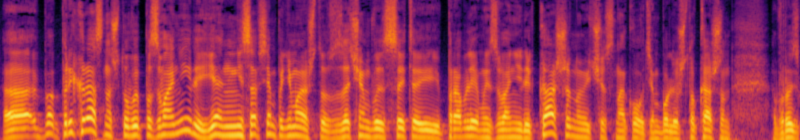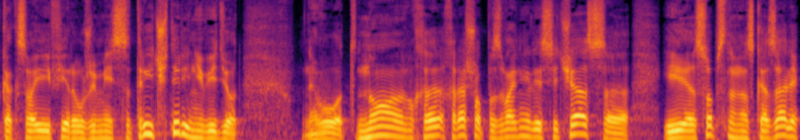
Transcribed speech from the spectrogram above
э, прекрасно, что вы позвонили. Я не совсем понимаю, что зачем вы с этой проблемой звонили Кашину и Чеснокову, тем более, что Кашин вроде как свои эфиры уже месяца 3-4 не ведет. Вот. Но хорошо, позвонили сейчас э, и, собственно, сказали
